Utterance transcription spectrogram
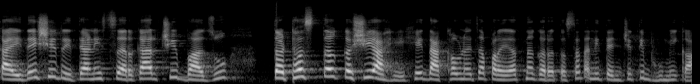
कायदेशीररित्या आणि सरकारची बाजू तटस्थ कशी आहे हे दाखवण्याचा प्रयत्न करत असतात आणि त्यांची ती भूमिका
